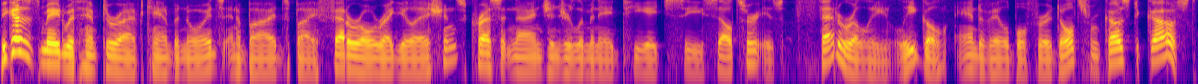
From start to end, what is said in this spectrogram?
Because it's made with hemp derived cannabinoids and abides by federal regulations, Crescent 9 Ginger Lemonade THC Seltzer is federally legal and available for adults from coast to coast.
